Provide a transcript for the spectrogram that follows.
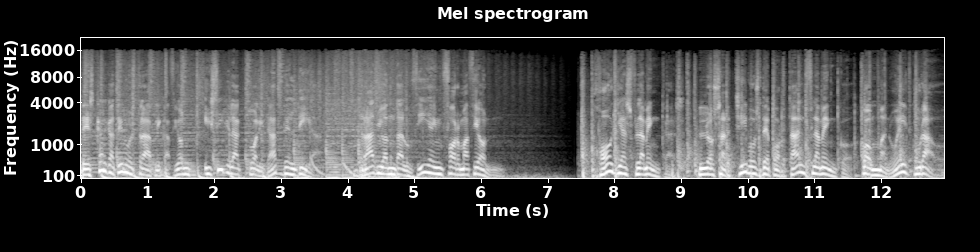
Descárgate nuestra aplicación y sigue la actualidad del día. Radio Andalucía Información. Joyas flamencas. Los archivos de Portal Flamenco con Manuel Curao.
